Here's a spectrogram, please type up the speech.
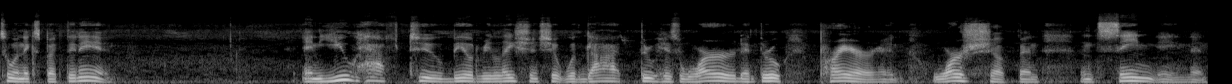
to an expected end. And you have to build relationship with God through his word and through prayer and worship and, and singing and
